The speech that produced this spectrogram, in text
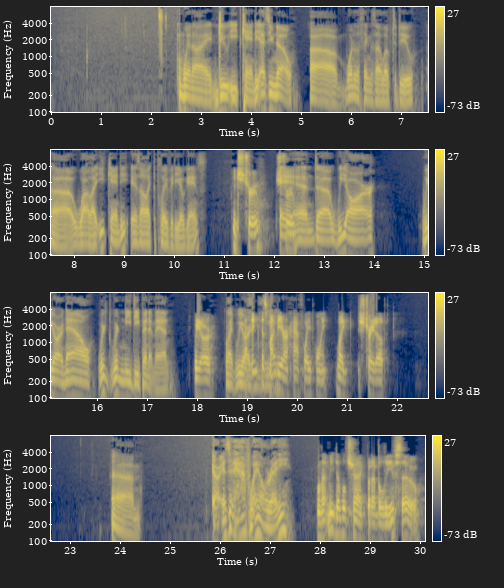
when I do eat candy, as you know, uh, one of the things I love to do uh, while I eat candy is I like to play video games It's true. It's true. and uh, we are we are now we're we're knee deep in it, man. We are. Like we are. I think this might be our halfway point, like straight up. Um, uh, is it halfway already? Let me double check, but I believe so.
